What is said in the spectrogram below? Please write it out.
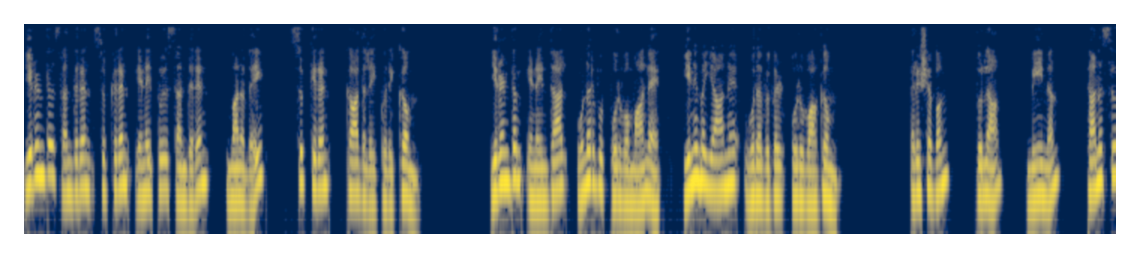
இரண்டு சந்திரன் சுக்கிரன் இணைப்பு சந்திரன் மனதை சுக்கிரன் காதலை குறிக்கும். இரண்டும் இணைந்தால் உணர்வு பூர்வமான இனிமையான உறவுகள் உருவாகும். ரிஷபம் துலாம் மீனம் தனுசு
